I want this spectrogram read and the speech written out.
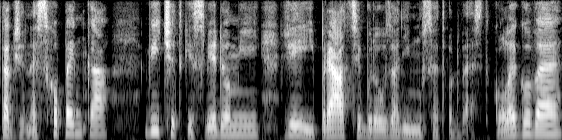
Takže neschopenka, výčitky svědomí, že její práci budou za ní muset odvést kolegové,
